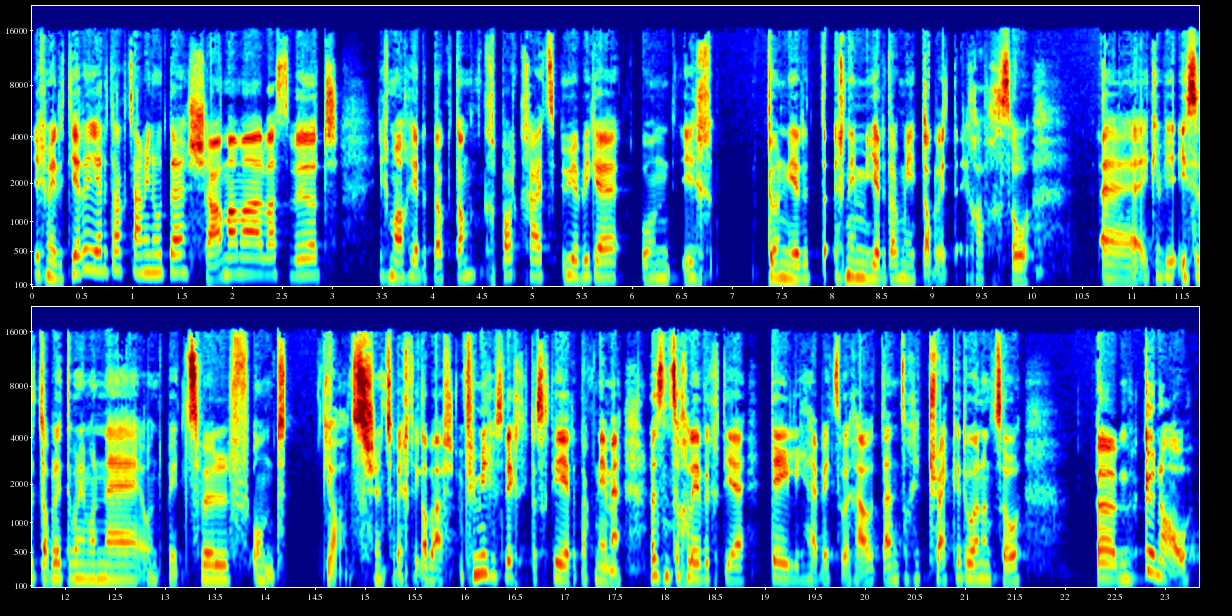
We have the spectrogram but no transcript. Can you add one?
Ich meditiere jeden Tag 10 Minuten. Schauen wir mal, was wird. Ich mache jeden Tag Dankbarkeitsübungen und ich, jeden, ich nehme jeden Tag mehr Tabletten. Ich habe einfach so äh, irgendwie Isotabletten, die ich nehmen muss und B12 und ja, das ist nicht so wichtig. Aber für mich ist es wichtig, dass ich die jeden Tag nehme. Das sind so ein wirklich die Daily Habits, wo ich auch dann so ein tracken tue und so. Ähm, genau.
